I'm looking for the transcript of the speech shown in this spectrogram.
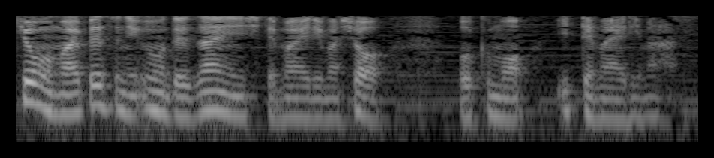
今日もマイペースに運をデザインして参りましょう。僕も行って参ります。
